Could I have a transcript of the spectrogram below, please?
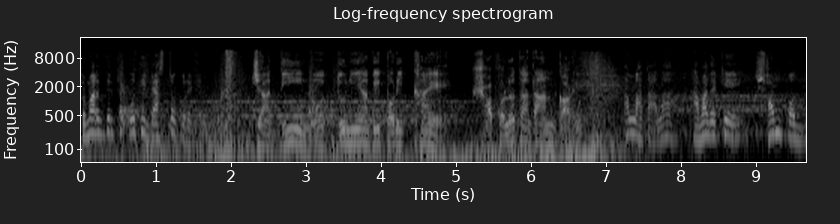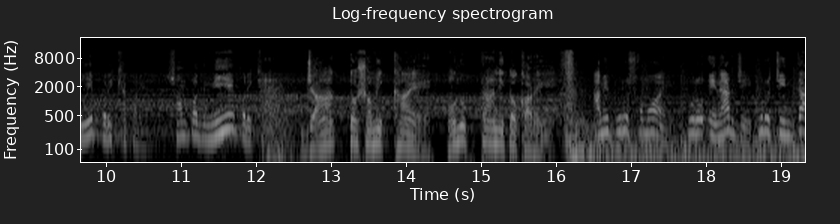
তোমাদেরকে অতি ব্যস্ত করে ফেলবে। যা দিন ও দুনিয়াবি পরীক্ষায় সফলতা দান করে। আল্লাহ তালা আমাদেরকে সম্পদ দিয়ে পরীক্ষা করেন সম্পদ নিয়ে পরীক্ষা করেন। যা আত্মসমীক্ষায় অনুপ্রাণিত করে। আমি পুরো সময় পুরো এনার্জি পুরো চিন্তা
